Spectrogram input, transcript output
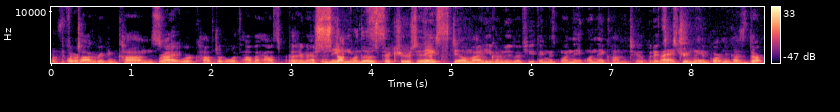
Before. photographer even comes, so Right. that we're comfortable with how the house they're photographs. And they stuck with those pictures, yeah. They still might even move a few things when they when they come to, but it's Right. extremely important because they're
